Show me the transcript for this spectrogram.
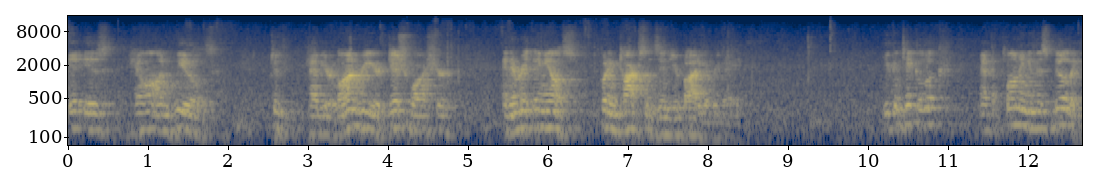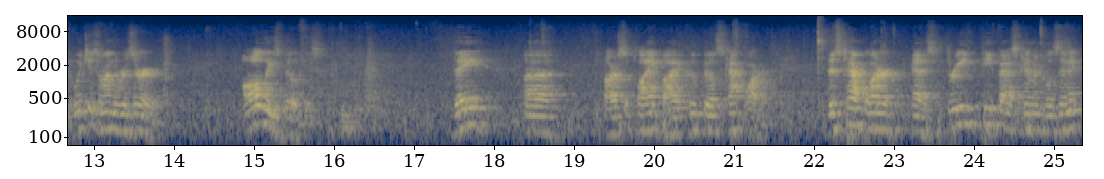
it is hell on wheels to have your laundry, your dishwasher, and everything else putting toxins into your body every day. You can take a look at the plumbing in this building, which is on the reserve. All these buildings, they uh, are supplied by Coupeville's tap water. This tap water has three PFAS chemicals in it,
